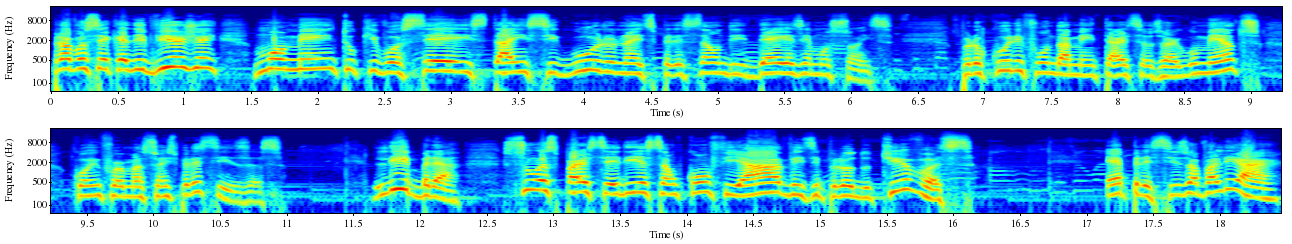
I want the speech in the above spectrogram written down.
Para você que é de virgem, momento que você está inseguro na expressão de ideias e emoções. Procure fundamentar seus argumentos com informações precisas. Libra, suas parcerias são confiáveis e produtivas? É preciso avaliar.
